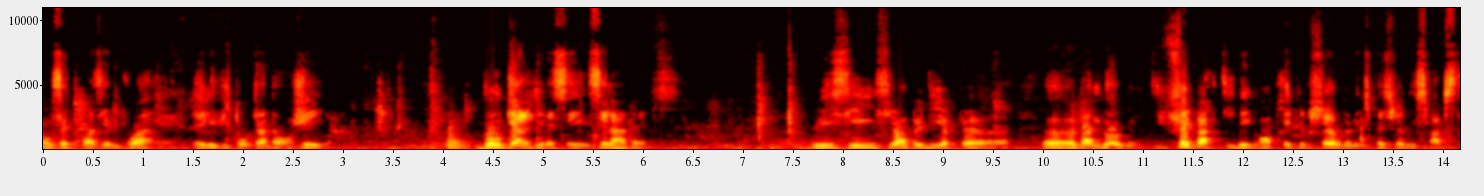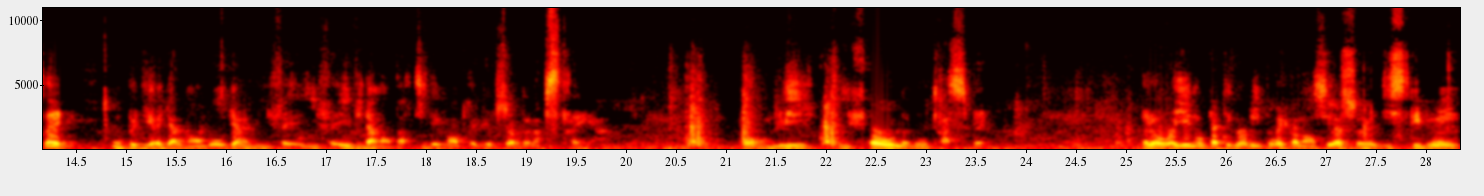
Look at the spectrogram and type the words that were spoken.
Donc cette troisième voie, elle évite aucun danger. Gauguin, je dirais, c'est l'inverse. Lui, si, on peut dire que euh, Van Gogh il fait partie des grands précurseurs de l'expressionnisme abstrait, on peut dire également Gauguin, lui, il fait, évidemment partie des grands précurseurs de l'abstrait. Bon, lui, il frôle l'autre aspect. Alors, vous voyez, nos catégories pourraient commencer à se distribuer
